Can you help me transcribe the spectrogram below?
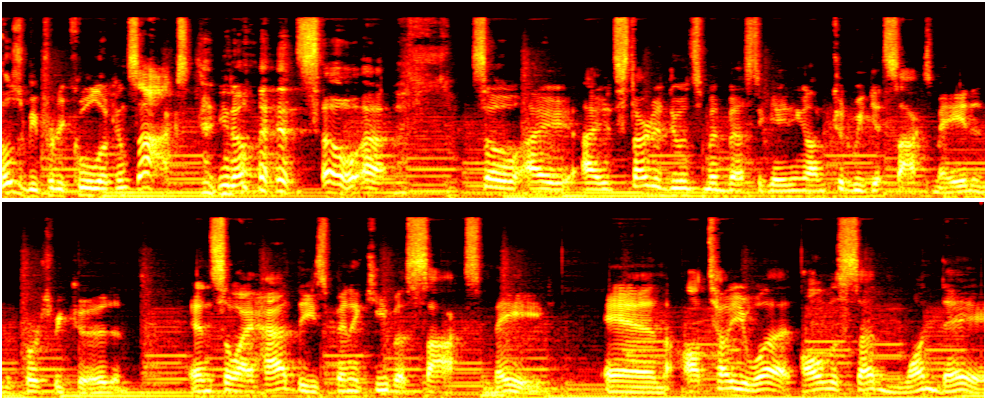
those would be pretty cool looking socks, you know? so, uh, so I, I started doing some investigating on could we get socks made, and of course we could. And, and so I had these Benekiva socks made. And I'll tell you what, all of a sudden, one day,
